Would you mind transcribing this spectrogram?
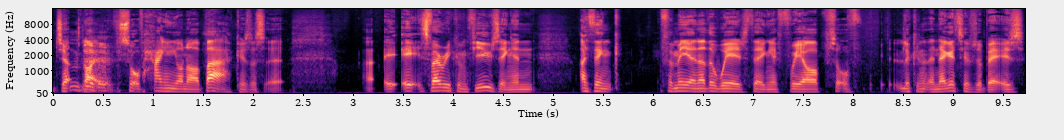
ju- like sort of hanging on our back? As a, uh, it, it's very confusing, and I think for me another weird thing, if we are sort of looking at the negatives a bit, is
